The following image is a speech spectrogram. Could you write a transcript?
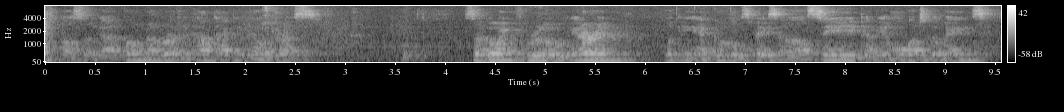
I Also got a phone number and a contact email address. So going through Aaron, looking at Google Space LLC, got me a whole bunch of domains.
